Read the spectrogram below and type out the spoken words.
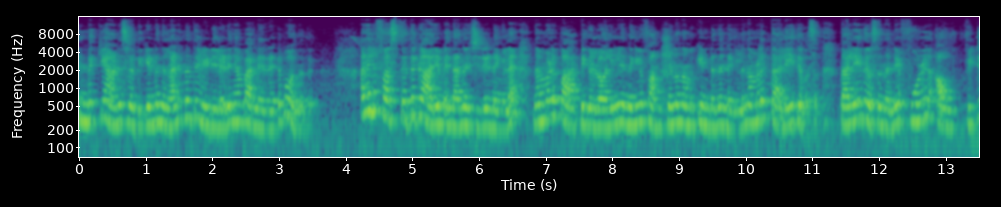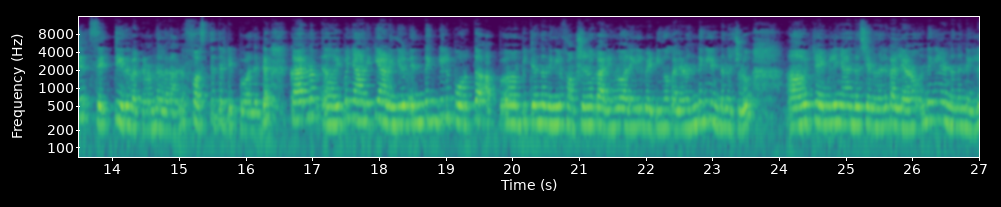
എന്തൊക്കെയാണ് ശ്രദ്ധിക്കേണ്ടത് എന്നുള്ളതാണ് ഇന്നത്തെ വീഡിയോയിലൂടെ ഞാൻ പറഞ്ഞു തരാനായിട്ട് പോകുന്നത്. അതിൽ ഫസ്റ്റത്തെ കാര്യം എന്താന്ന് വെച്ചിട്ടുണ്ടെങ്കിൽ നമ്മൾ പാർട്ടികളിലോ അല്ലെങ്കിൽ എന്തെങ്കിലും ഫംഗ്ഷനോ നമുക്ക് ഉണ്ടെന്നുണ്ടെങ്കിൽ നമ്മൾ തലേ ദിവസം തലേ ദിവസം തന്നെ ഫുൾ ഔട്ട്ഫിറ്റ് സെറ്റ് ചെയ്ത് വെക്കണം എന്നുള്ളതാണ് ഫസ്റ്റത്തെ ടിപ്പ് വന്നിട്ട്. കാരണം ഇപ്പൊ ഞാനൊക്കെ ആണെങ്കിലും എന്തെങ്കിലും പുറത്ത് പിറ്റേന്ന് എന്തെങ്കിലും ഫംഗ്ഷനോ കാര്യങ്ങളോ അല്ലെങ്കിൽ വെഡിങ്ങോ കല്യാണോ എന്തെങ്കിലും ഉണ്ടെന്ന് വെച്ചോളൂ. ആ ഒരു ടൈമിൽ ഞാൻ എന്താ ചെയ്യണമെന്നുണ്ടെങ്കിൽ കല്യാണം എന്തെങ്കിലും ഉണ്ടെന്നുണ്ടെങ്കിൽ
